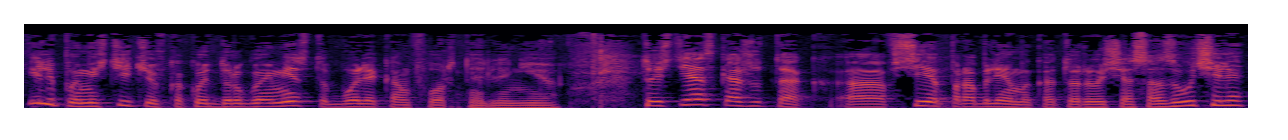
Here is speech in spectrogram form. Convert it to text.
или поместить ее в какое-то другое место, более комфортное для нее. То есть, я скажу так, э, все проблемы, которые вы сейчас озвучили,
